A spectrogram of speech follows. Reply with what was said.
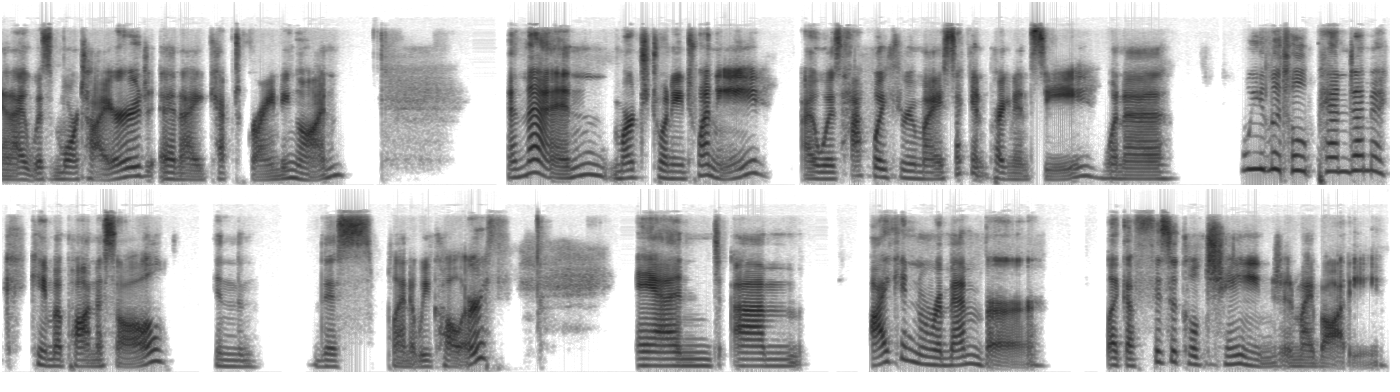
And I was more tired and I kept grinding on. And then March 2020, I was halfway through my second pregnancy when a wee little pandemic came upon us all in this planet we call Earth. And um, I can remember like a physical change in my body.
